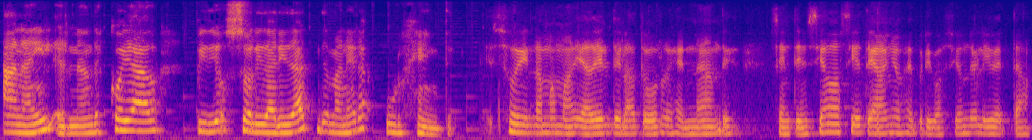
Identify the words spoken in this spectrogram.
Anaíl Hernández Collado, pidió solidaridad de manera urgente. Soy la mamá de Adel de la Torres Hernández, sentenciado a siete años de privación de libertad.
